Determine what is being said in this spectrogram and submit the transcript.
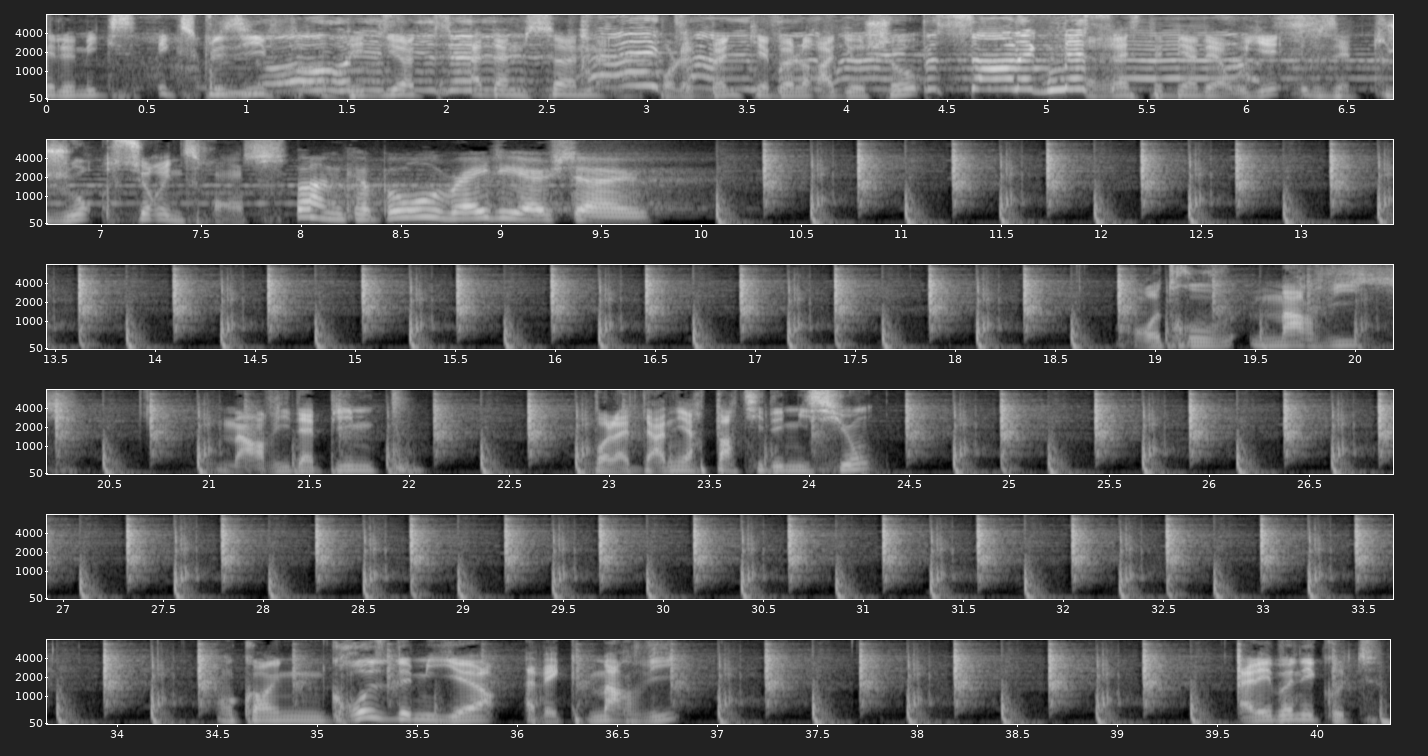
C'était le mix exclusif d'Eliot Adamson pour le Bunkable Radio Show. Restez bien verrouillés, vous êtes toujours sur Ins France. On retrouve Marvy, Marvy da Pimp pour la dernière partie d'émission. Encore une grosse demi-heure avec Marvie. Allez, bonne écoute.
